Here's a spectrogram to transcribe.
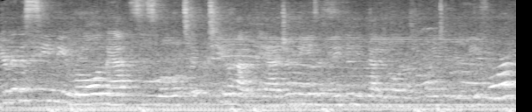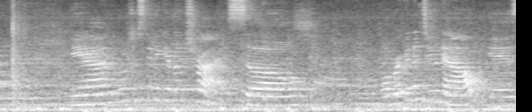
you're going to see me roll a mat. This is a little tip to you how to pad your knees and anything you've got to go on the point of your knee for. And we're just going to give it a try. So what we're going to do now is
